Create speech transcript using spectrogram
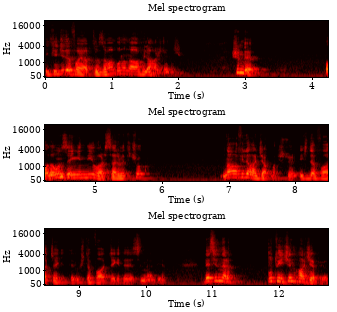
İkinci defa yaptığın zaman buna nafile hac denir. Şimdi adamın zenginliği var, serveti çok. Nafile hac yapmak istiyor. İki defa hacca gitti, üç defa hacca gitti desinler diye. Desinler putu için hac yapıyor.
